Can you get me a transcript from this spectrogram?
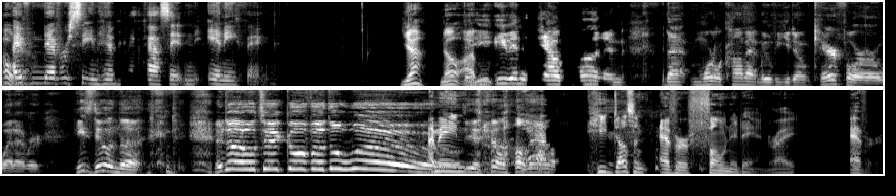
Oh, I've yeah. never seen him half-ass it in anything. Yeah, no, I'm even Shao Kahn and that Mortal Kombat movie you don't care for or whatever. He's doing the and I will take over the world. I mean, you know, Yeah. he doesn't ever phone it in, right? Ever.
